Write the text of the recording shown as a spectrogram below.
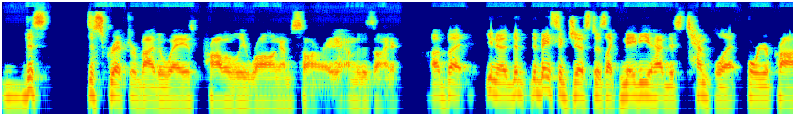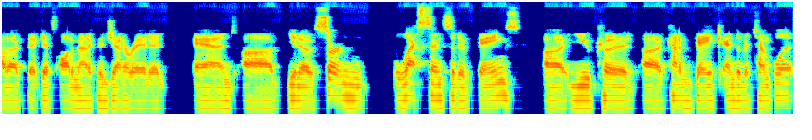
this descriptor, by the way, is probably wrong. I'm sorry. I'm a designer. Uh, but you know, the, the basic gist is like maybe you have this template for your product that gets automatically generated, and uh, you know, certain less sensitive things uh, you could uh, kind of bake into the template.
